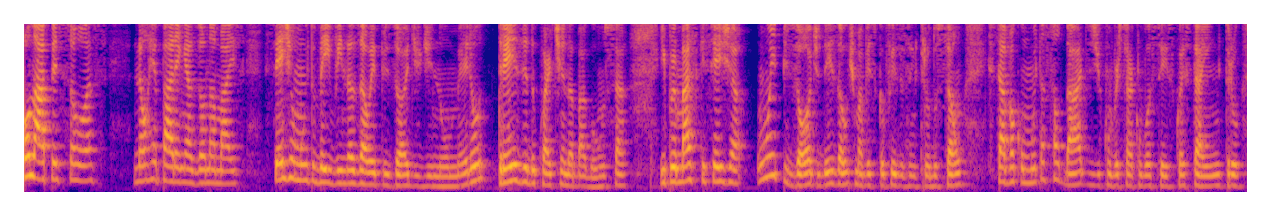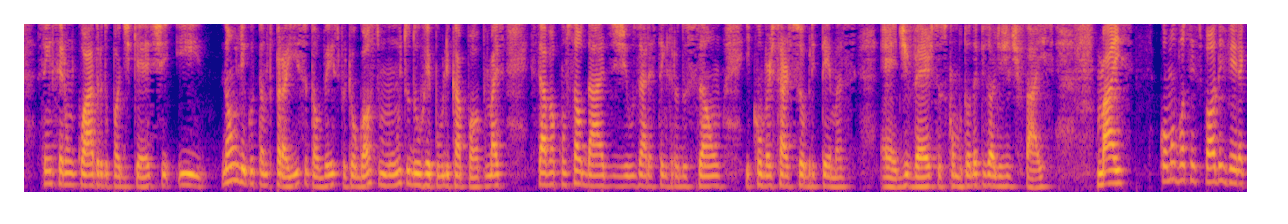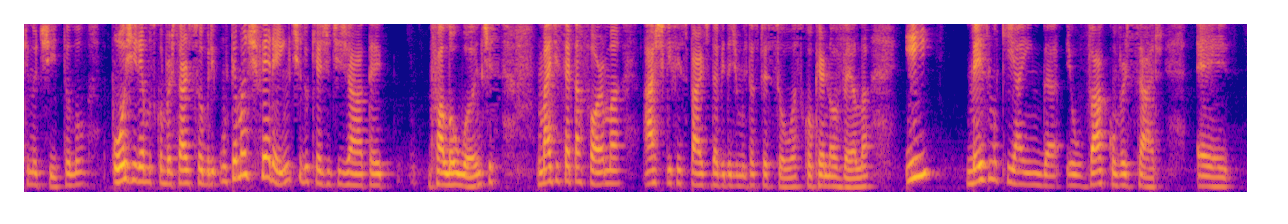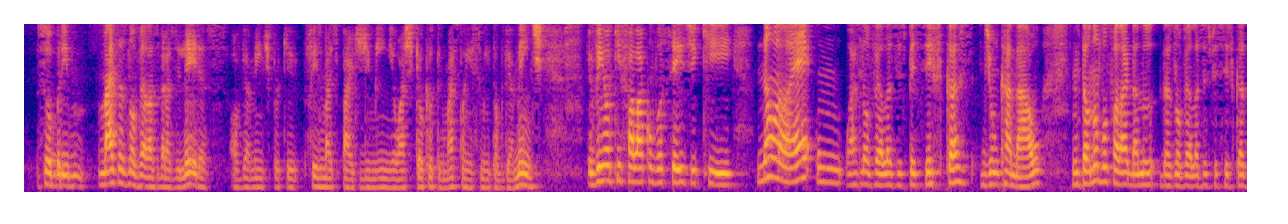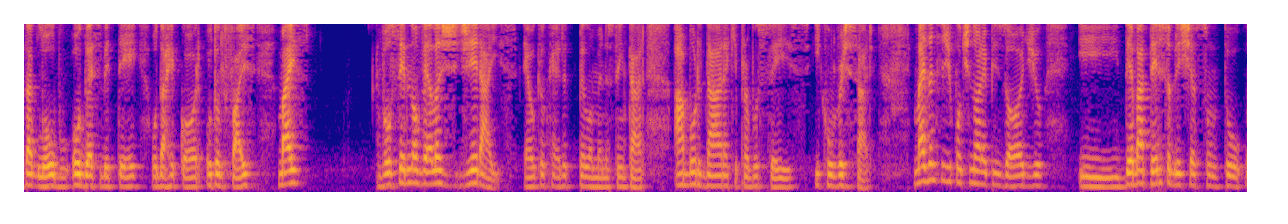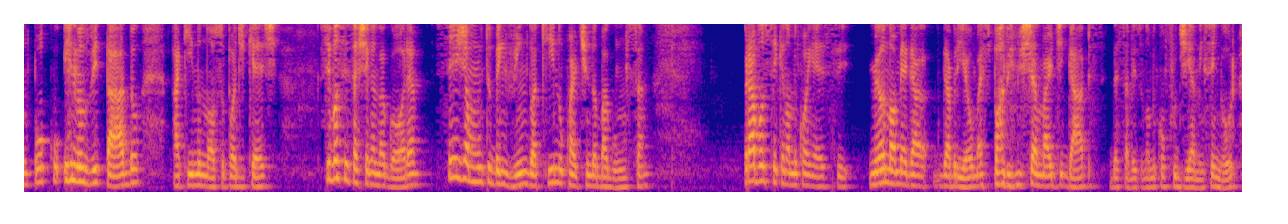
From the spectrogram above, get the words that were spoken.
Olá, pessoas! Não reparem a zona mais. Sejam muito bem-vindas ao episódio de número 13 do Quartinho da Bagunça. E por mais que seja um episódio desde a última vez que eu fiz essa introdução, estava com muitas saudades de conversar com vocês com esta intro, sem ser um quadro do podcast e não ligo tanto para isso, talvez, porque eu gosto muito do República Pop, mas estava com saudades de usar esta introdução e conversar sobre temas é, diversos, como todo episódio a gente faz. Mas como vocês podem ver aqui no título, hoje iremos conversar sobre um tema diferente do que a gente já até falou antes, mas de certa forma acho que fez parte da vida de muitas pessoas, qualquer novela. E mesmo que ainda eu vá conversar é, sobre mais as novelas brasileiras, obviamente, porque fez mais parte de mim, eu acho que é o que eu tenho mais conhecimento, obviamente. Eu venho aqui falar com vocês de que não é um, as novelas específicas de um canal, então não vou falar da, das novelas específicas da Globo, ou do SBT, ou da Record, ou tanto faz, mas vão ser novelas gerais. É o que eu quero, pelo menos, tentar abordar aqui para vocês e conversar. Mas antes de continuar o episódio, e debater sobre este assunto um pouco inusitado aqui no nosso podcast. Se você está chegando agora, seja muito bem-vindo aqui no Quartinho da Bagunça. Para você que não me conhece, meu nome é Gabriel, mas podem me chamar de Gabs. Dessa vez eu não me confundi, amém, senhor.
